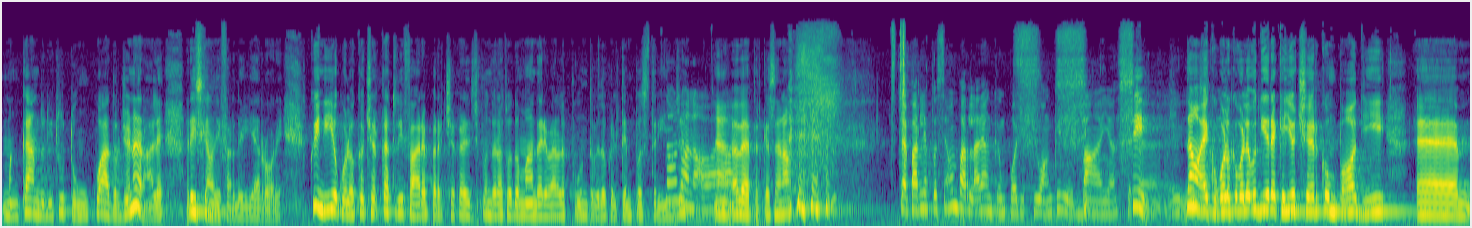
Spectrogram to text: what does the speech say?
mancando di tutto un quadro generale, rischiano di fare degli errori. Quindi io quello che ho cercato di fare per cercare di rispondere alla tua domanda e arrivare al punto, vedo che il tempo stringe. No, no, no. Eh, vai. vabbè, perché sennò... Cioè, parli- possiamo parlare anche un po' di più anche dei bias. Sì, eh, no, ecco, quello che volevo dire è che io cerco un po' di, ehm,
